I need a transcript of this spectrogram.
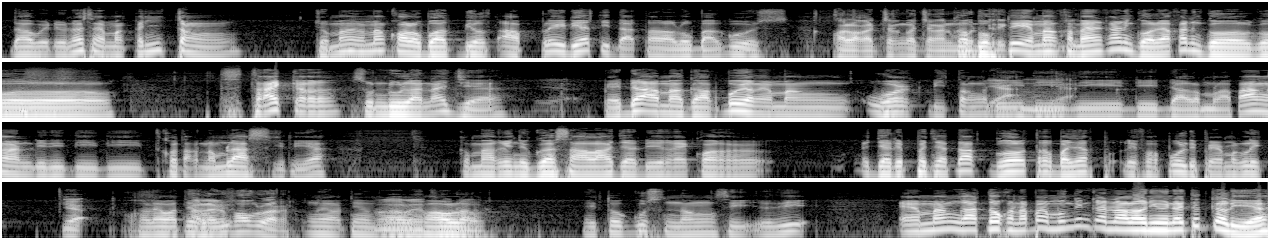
David Nunes emang kenceng cuma memang kalau buat build up play dia tidak terlalu bagus Kalau kenceng kencengan Kebukti emang kemarin kan golnya kan gol-gol striker sundulan aja. Beda sama Gakpo yang emang work di teng Ya, di, di, ya. di di dalam lapangan di, di di kotak 16 gitu ya. Kemarin juga salah jadi rekor jadi pencetak gol terbanyak Liverpool di Premier League. Ya. Ngelewatin Alan Fowler. ngelewatin Alan Fowler. Itu gue seneng sih. Jadi emang nggak tahu kenapa mungkin karena lawan United kali ya.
